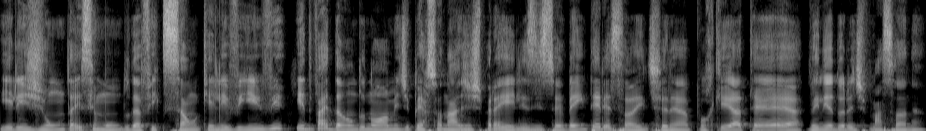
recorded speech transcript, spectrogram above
E ele junta esse mundo da ficção que ele vive e vai dando nome de personagens para eles. Isso é bem interessante, né? Porque até vendedora de maçã, né?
